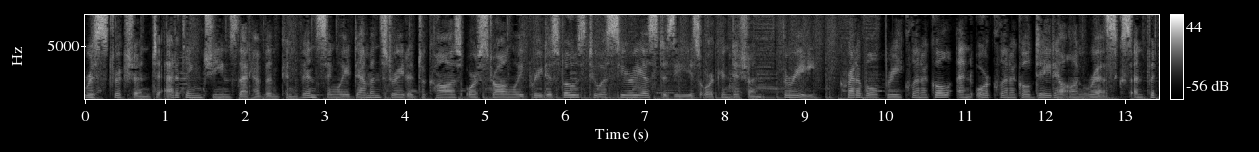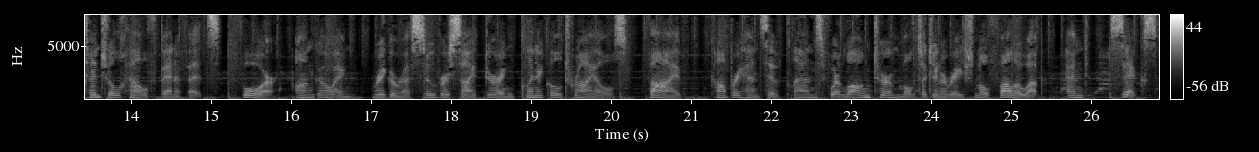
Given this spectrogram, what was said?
Restriction to editing genes that have been convincingly demonstrated to cause or strongly predispose to a serious disease or condition, 3. Credible preclinical and or clinical data on risks and potential health benefits, 4. Ongoing, rigorous oversight during clinical trials, 5 comprehensive plans for long-term multigenerational follow-up, and, 6.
